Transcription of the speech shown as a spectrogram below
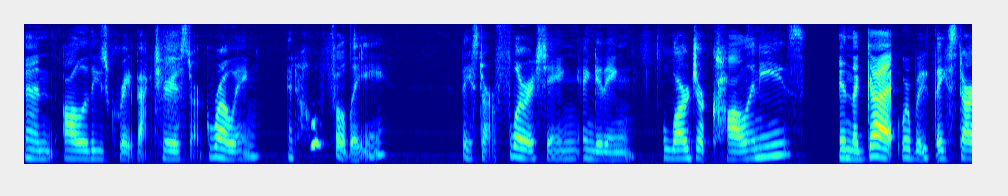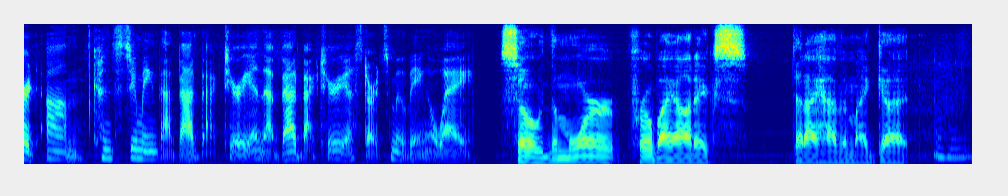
And all of these great bacteria start growing and hopefully they start flourishing and getting larger colonies in the gut where they start um, consuming that bad bacteria and that bad bacteria starts moving away. So the more probiotics that I have in my gut, mm-hmm.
